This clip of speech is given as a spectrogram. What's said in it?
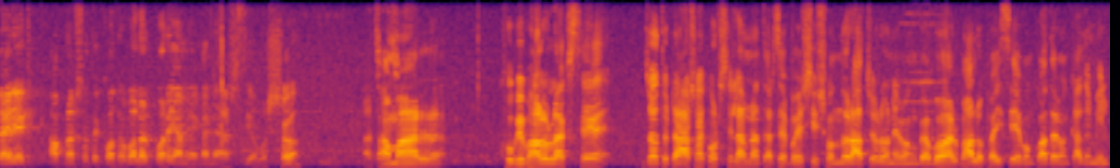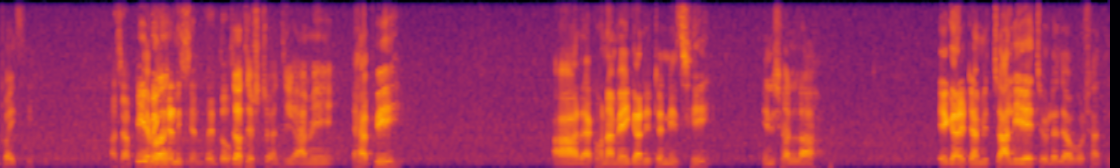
ডাইরেক্ট আপনার সাথে কথা বলার পরে আমি এখানে আসছি অবশ্য। আচ্ছা আমার খুবই ভালো লাগছে যতটা আশা করছিলাম না তার চেয়ে বেশি সুন্দর আচরণ এবং ব্যবহার ভালো পাইছি এবং কথা এবং কাজে মিল পাইছি। আচ্ছা আপনি ব্যাগটা নিছেন তাই তো? যথেষ্ট জি আমি হ্যাপি আর এখন আমি এই গাড়িটা নিচ্ছি। ইনশাল্লাহ এই গাড়িটা আমি চালিয়ে চলে যাব সাথে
